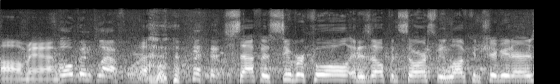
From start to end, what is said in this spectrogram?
Oh man. Open platform. Ceph is super cool. It is open source. We love contributors,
